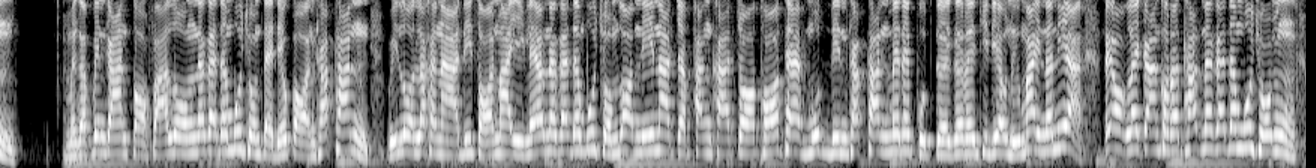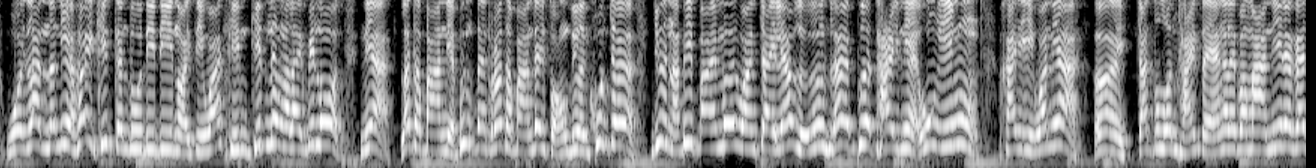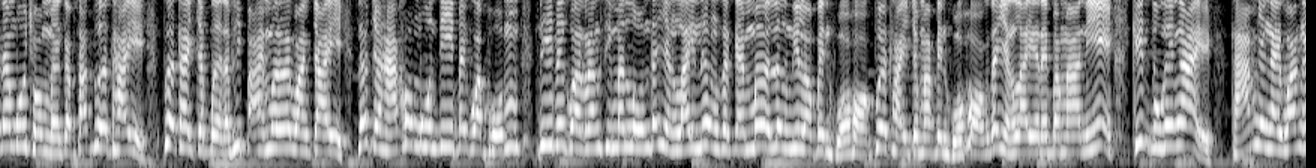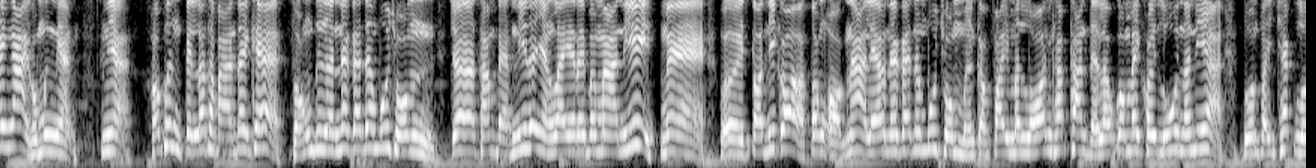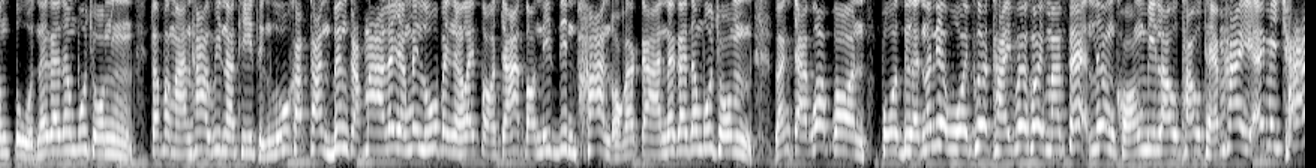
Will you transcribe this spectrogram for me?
เหมือนกับเป็นการตอกฝาลงนะครับท่านผู้ชมแต่เดี๋ยวก่อนครับท่าน วิโรจน์ลักษณะดีสอนมาอีกแล้วนะครับท่านผู้ชมรอบนี้น่าจะพังคาจอท้อแทบมุดดินครับท่านไม่ได้ผุดเกิดกันเลยทีเดียวหรือไม่นะเนี่ยไปออกรายการโทรทัศน์นะครับท่านผู้ชมโวยลั่นนะเนี่ยเฮ้ยคิดกันดูดีๆหน่อยสิวะคิดคิดเรื่องอะไรวิโรจน์เนี่ยรัฐบาลเนี่ยเพิ่งเป็นรัฐบาลได้ 2 เดือน คุณเจอยื่นอภิปรายไม่ไว้วางใจแล้วหรือและเพื่อไทยเนี่ยอุ้งอิง ใครอีกวะเนี่ยเอ้ยจัตุรนฉายแสงอะไรประมาณนี้นะครับท่านผู้ชมเหมือนกับซัดเพื่อไทย เพื่อไทยจะเปิดอภิปรายไม่ไว้วางใจ แล้วจะหาข้อมูลดีไปกว่าผม ดีไปกว่ารังสิมันโรมได้อย่างไรเรื่องสแกมเมอร์เรื่องนี้เราเป็นหัวหอกเพื่อไทยจะมาเป็นหัวหอกได้อย่างไรอะไรประมาณนี้ คิดดูง่ายๆ ถามยังไงวะง่าย ๆ ของมึงเนี่ยเนี่ยเขาเพิ่งเป็นรัฐบาลได้แค่ 2 เดือนนะครับท่านผู้ชม จะทำแบบนี้ได้อย่างไรอะไรประมาณนี้แม่เอ้ยตอนนี้ก็ต้องออกหน้าแล้วนะครับท่านผู้ชมเหมือนกับไฟมันร้อนครับท่านแต่เราก็ไม่ค่อยรู้นะเนี่ยโดนไฟแช็กลนตูดนะครับท่านผู้ชมสักประมาณ 5 วินาทีถึงรู้ครับท่านดึงกลับมาแล้วยังไม่รู้เป็นอย่างไรต่อจ้าตอนนี้ดิ้นพ่านออกอาการนะครับท่านผู้ชม หลังจากรอบก่อนโพเดือดนะเนี่ยโวยเพื่อไทยเว้ยเฮ้ยมาแซะเรื่องของมีเราเทาแถมให้ไอ้ไม่ใช่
